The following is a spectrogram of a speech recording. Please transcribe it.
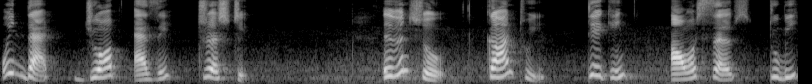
with that job as a trustee. Even so, can't we, taking ourselves to be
